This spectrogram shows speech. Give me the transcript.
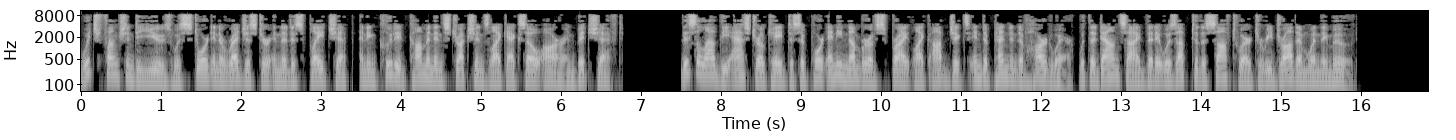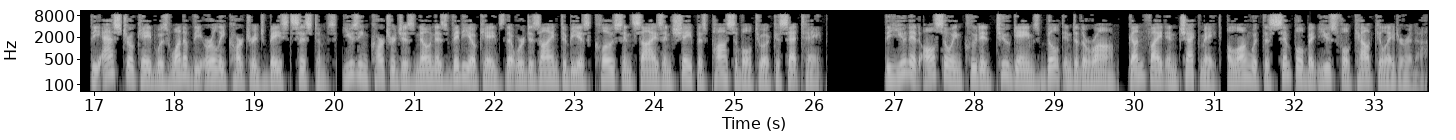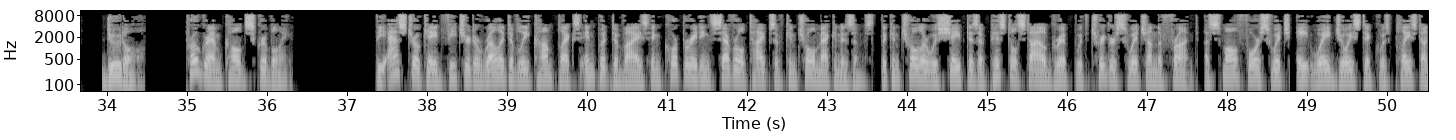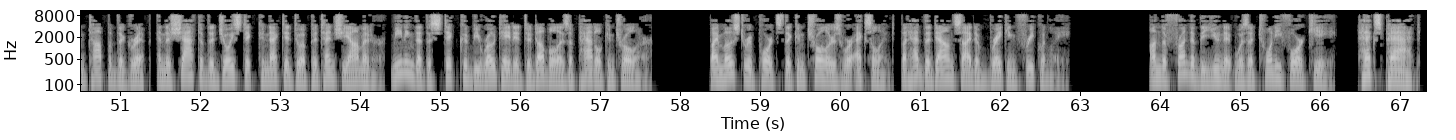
Which function to use was stored in a register in the display chip, and included common instructions like XOR and bit shift. This allowed the Astrocade to support any number of sprite-like objects independent of hardware, with the downside that it was up to the software to redraw them when they moved. The Astrocade was one of the early cartridge-based systems, using cartridges known as videocades that were designed to be as close in size and shape as possible to a cassette tape. The unit also included two games built into the ROM, Gunfight and Checkmate, along with the simple but useful calculator and a «doodle» program called Scribbling. The Astrocade featured a relatively complex input device incorporating several types of control mechanisms. The controller was shaped as a pistol style grip with trigger switch on the front, a small four switch, eight way joystick was placed on top of the grip, and the shaft of the joystick connected to a potentiometer, meaning that the stick could be rotated to double as a paddle controller. By most reports, the controllers were excellent, but had the downside of breaking frequently. On the front of the unit was a 24 key hex pad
